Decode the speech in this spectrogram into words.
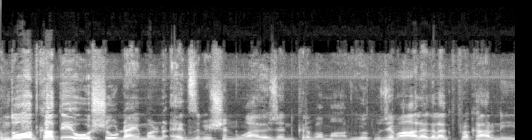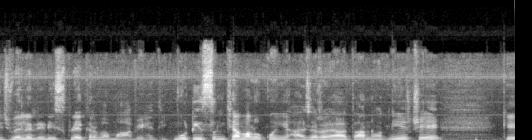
અમદાવાદ ખાતે ઓશો ડાયમંડ એક્ઝિબિશનનું આયોજન કરવામાં આવ્યું હતું, જેમાં અલગ અલગ પ્રકારની જ્વેલરી ડિસ્પ્લે કરવામાં આવી હતી. મોટી સંખ્યામાં લોકો અહીં હાજર રહ્યા હતા. નોંધનીય છે કે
